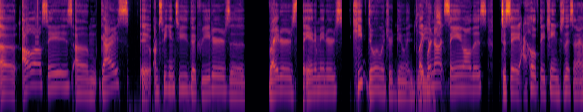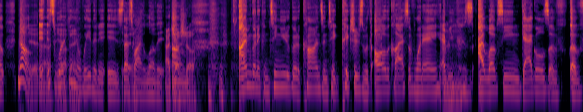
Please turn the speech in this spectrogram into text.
uh, all I'll say is, um, guys, uh, I'm speaking to the creators, the writers, the animators. Keep doing what you're doing. Like we're not saying all this to say I hope they change this and I hope no, Yeah, it, no, it's working the way that it is. That's Yeah. why I love it. I trust Um, y'all. I'm gonna continue to go to cons and take pictures with all the class of 1A every because I love seeing gaggles of of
